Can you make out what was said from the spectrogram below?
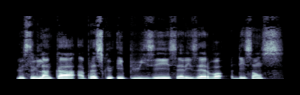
Le Sri Lanka a presque épuisé ses réserves d'essence.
